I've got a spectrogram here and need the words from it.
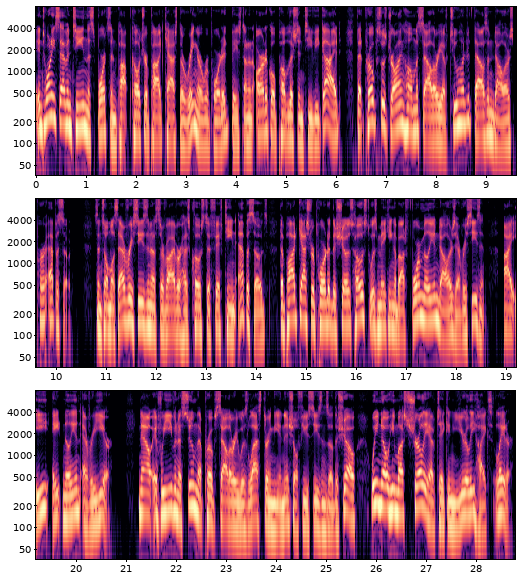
In 2017, the sports and pop culture podcast The Ringer reported, based on an article published in TV Guide, that Probst was drawing home a salary of $200,000 per episode. Since almost every season of Survivor has close to 15 episodes, the podcast reported the show's host was making about $4 million every season, i.e., 8 million every year. Now, if we even assume that Probst's salary was less during the initial few seasons of the show, we know he must surely have taken yearly hikes later.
